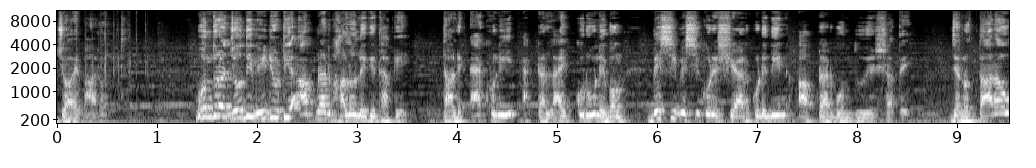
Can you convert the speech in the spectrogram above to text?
জয় ভারত। বন্ধুরা, যদি ভিডিওটি আপনার ভালো লেগে থাকে, তাহলে এখনই একটা লাইক করুন এবং বেশি বেশি করে শেয়ার করে দিন আপনার বন্ধুদের সাথে, যেন তারাও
